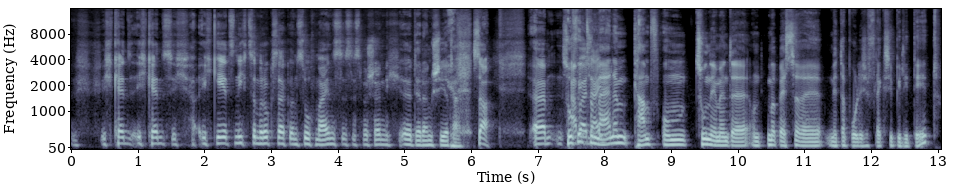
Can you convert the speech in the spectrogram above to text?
Ich, ich kenne es, ich, kenn's, ich, ich gehe jetzt nicht zum Rucksack und suche meins, es ist wahrscheinlich äh, derangiert. Ja. So. Ähm, so viel zu meinem Kampf um zunehmende und immer bessere metabolische Flexibilität.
